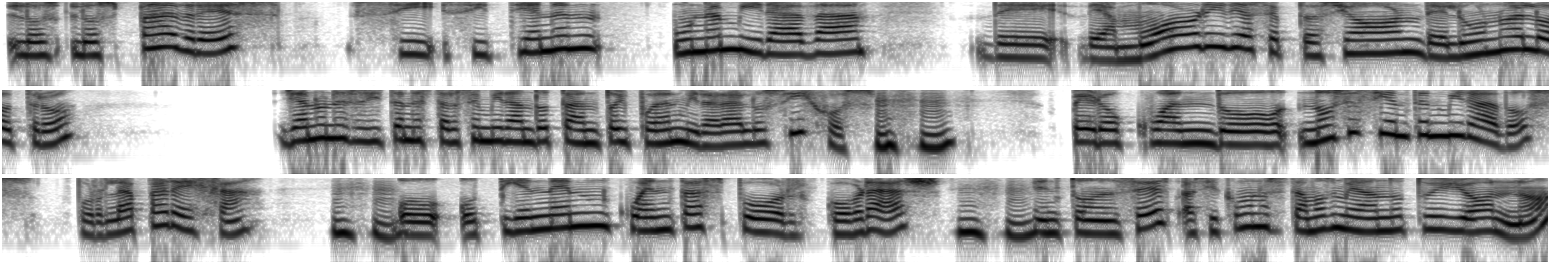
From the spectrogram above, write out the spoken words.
los, los padres, si, si tienen una mirada de, de amor y de aceptación del uno al otro, ya no necesitan estarse mirando tanto y pueden mirar a los hijos. Pero cuando no se sienten mirados por la pareja o, o tienen cuentas por cobrar, entonces, así como nos estamos mirando tú y yo, ¿no?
